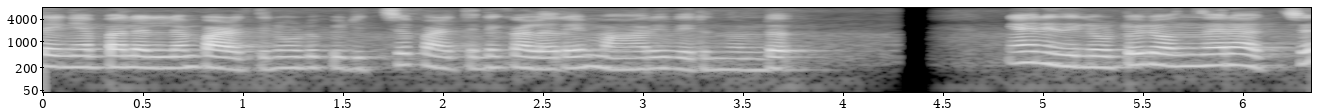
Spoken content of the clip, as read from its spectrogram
തേങ്ങാപ്പാലെല്ലാം പഴത്തിനോട് പിടിച്ച് പഴത്തിന്റെ കളറേ മാറി വരുന്നുണ്ട്. ഞാൻ ഇതിലോട്ട് ഒരു ഒന്നര അച്ച്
